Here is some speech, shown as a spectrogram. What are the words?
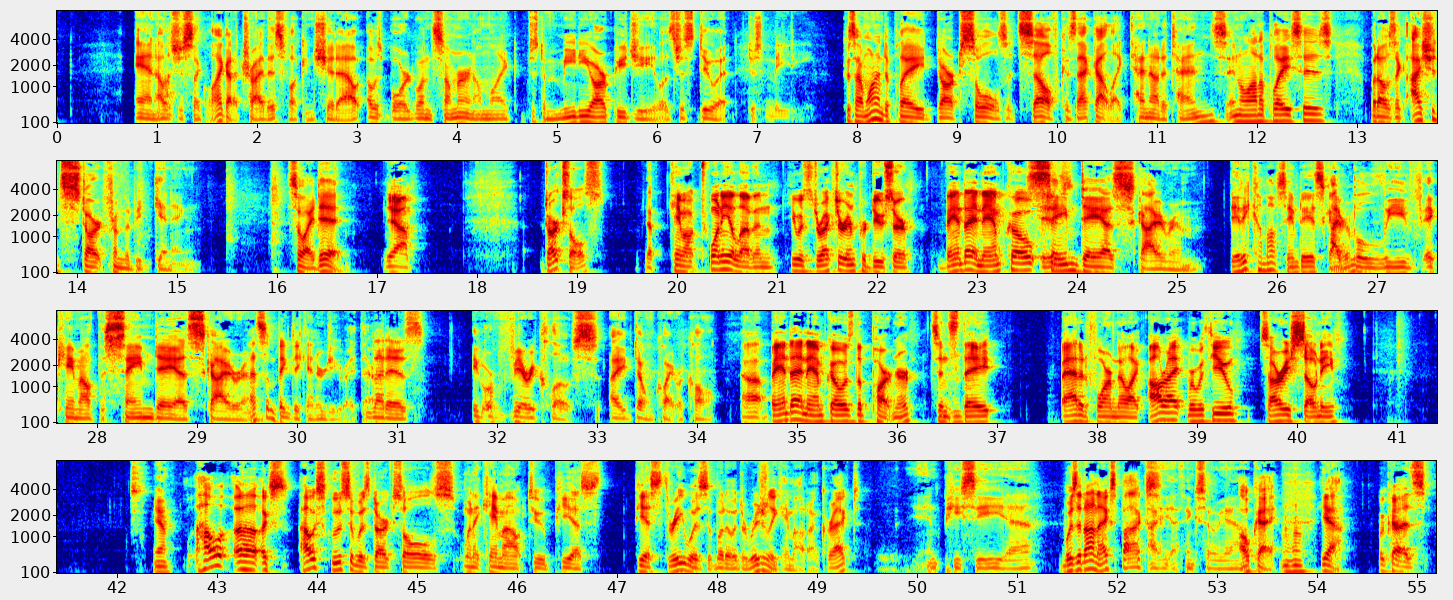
and I was just like, well, I got to try this fucking shit out. I was bored one summer, and I'm like, just a meaty RPG. Let's just do it. Just meaty. because I wanted to play Dark Souls itself because that got like 10 out of 10s in a lot of places. But I was like, I should start from the beginning. So I did. Yeah. Dark Souls Yep. came out 2011. He was director and producer. Bandai Namco Same is. day as Skyrim. Did it come out same day as Skyrim? I Skyrim? believe it came out the same day as Skyrim. That's some big dick energy right there. That is. It- or very close. I don't quite recall. Uh, Bandai Namco is the partner. Since they added for him, they're like, all right, we're with you. Sorry, Sony. Yeah. How uh, ex- how exclusive was Dark Souls when it came out to PS PS3? Was what it originally came out on? Correct? In PC, yeah. Was it on Xbox? I, I think so, yeah. okay, yeah, because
